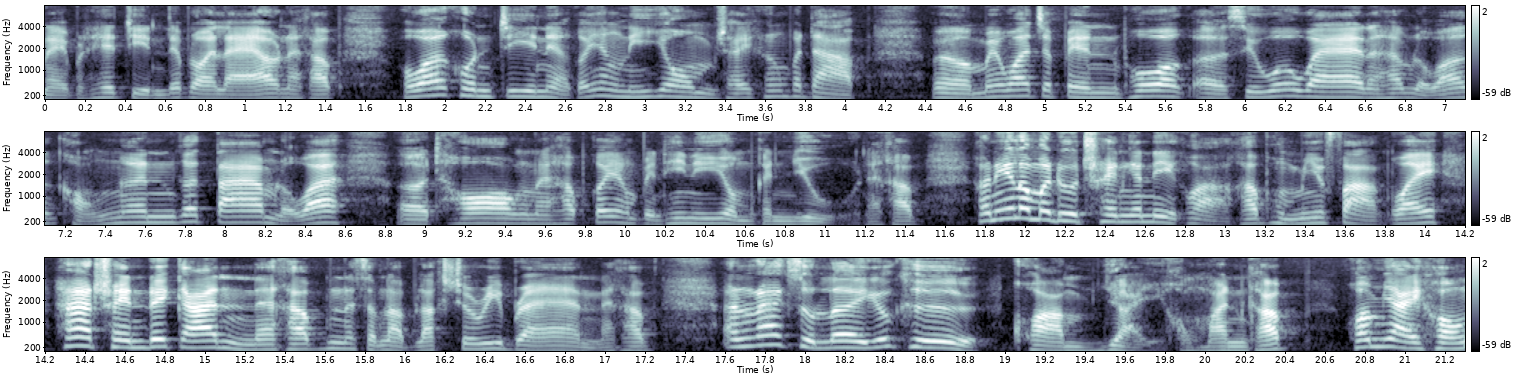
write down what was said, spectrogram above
ในประเทศจีนเรียบร้อยแล้วนะครับเพราะว่าคนจีนเนี่ยก็ยังนิยมใช้เครื่องประดับไม่ว่าจะเป็นพวก silverware นะครับหรือว่าของเงินก็ตามหรือว่าออทองนะครับก็ยังเป็นที่นิยมกันอยู่นะครับคราวนี้เรามาดูเทรนด์กันดีกว่าครับผมมีฝากไว้ 5 เทรนด์ด้วยกันนะครับสำหรับ Luxury Brand นะครับอันแรกสุดเลยก็คือความใหญ่ของมันครับ ความใหญ่ของ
